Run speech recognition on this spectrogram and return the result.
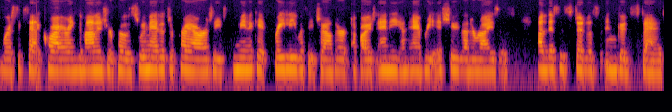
were successful acquiring the manager post, we made it a priority to communicate freely with each other about any and every issue that arises, and this has stood us in good stead.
